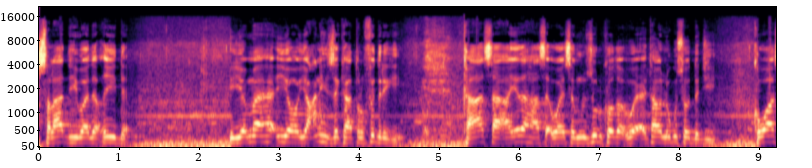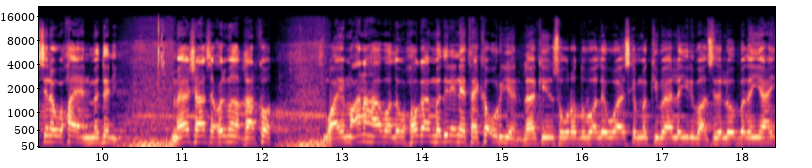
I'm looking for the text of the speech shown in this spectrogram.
salaadii baad ciida iyo maaha iyo yacnihi zakaatul fidrigi. Kaasa ayadahaas waa sabab nuzuulkooda taa lagu soo dajiyay kuwaasina waxay ahayn madani. Meeshaas culimada qaarkood waayo macnaha baad waxoogaa madani inay tahay ka uriyeen laakiin suuradu baad waa iska maki baa la yidhi baad sida loo badan yahay.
